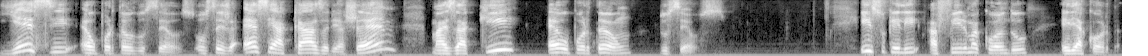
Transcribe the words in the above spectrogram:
E esse é o portão dos céus. Ou seja, essa é a casa de Hashem, mas aqui é o portão dos céus. Isso que ele afirma quando ele acorda.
